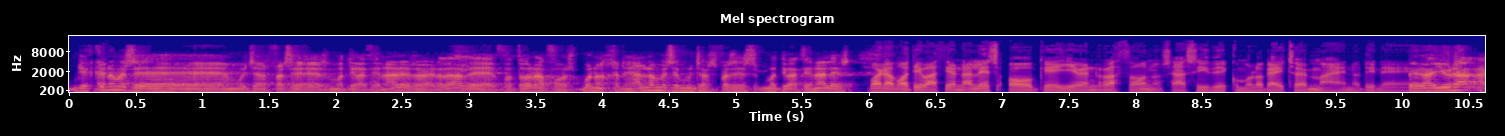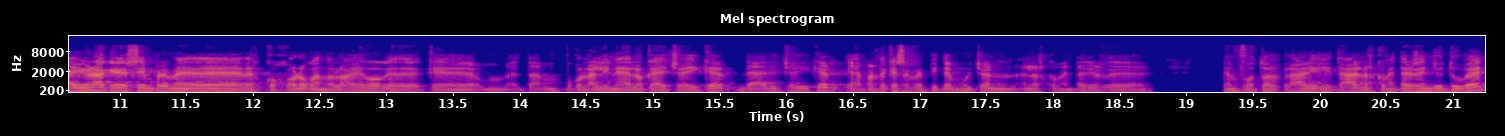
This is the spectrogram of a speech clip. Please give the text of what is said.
Yo es que no me sé muchas frases motivacionales, la verdad, de fotógrafos. Bueno, en general no me sé muchas frases motivacionales, Bueno, motivacionales o que lleven razón, o sea, así de como lo que ha dicho Emma, ¿eh? No tiene. pero hay una, hay una que siempre me descojono cuando lo oigo, que, que da un poco la línea de lo que ha hecho Iker, de- ha dicho Iker, y aparte que se repite mucho en, en los comentarios de en Fotolari y tal, en los comentarios en YouTube,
